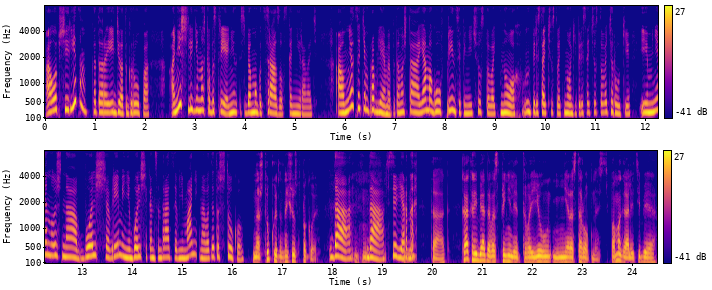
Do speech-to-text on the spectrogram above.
А общий ритм, который идет группа, они шли немножко быстрее, они себя могут сразу сканировать. А у меня с этим проблемы, потому что я могу, в принципе, не чувствовать ног, перестать чувствовать ноги, перестать чувствовать руки. И мне нужно больше времени, больше концентрации внимания на вот эту штуку. На штуку это на чувство покоя. Да, да, все верно. Так. Как ребята восприняли твою нерасторопность? Помогали тебе,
